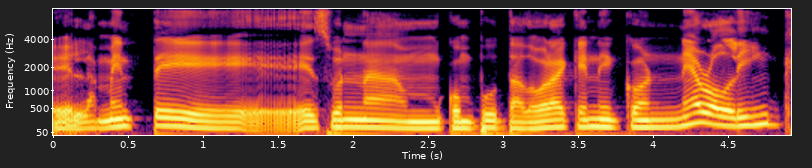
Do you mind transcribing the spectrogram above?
Eh, la mente es una mm, computadora que ni con Neuralink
